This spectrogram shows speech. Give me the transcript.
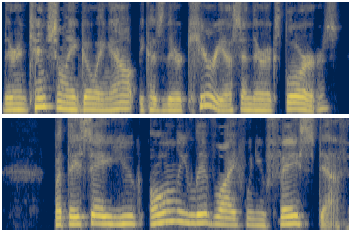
They're intentionally going out because they're curious and they're explorers. but they say you only live life when you face death.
